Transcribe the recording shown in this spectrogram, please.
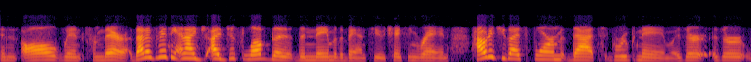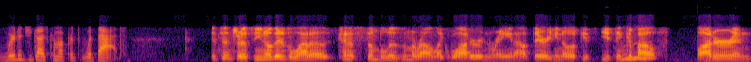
And it all went from there. That is amazing, and I, I just love the the name of the band too, Chasing Rain. How did you guys form that group name? Is there is there where did you guys come up with with that? It's interesting. You know, there's a lot of kind of symbolism around like water and rain out there. You know, if you you think Mhm. about water and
